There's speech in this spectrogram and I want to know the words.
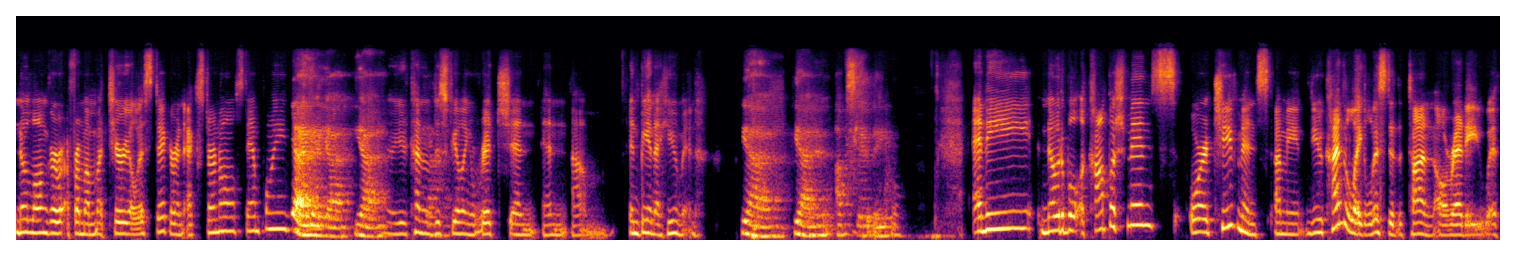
no longer from a materialistic or an external standpoint. Yeah, yeah, yeah, yeah. You know, you're kind of yeah. just feeling rich and and um and being a human. Yeah, yeah, absolutely. Cool. Any notable accomplishments or achievements? I mean, you kind of like listed a ton already with,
